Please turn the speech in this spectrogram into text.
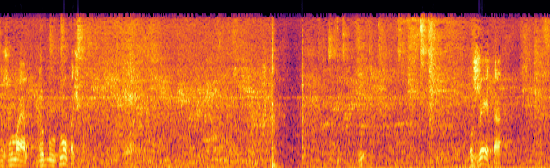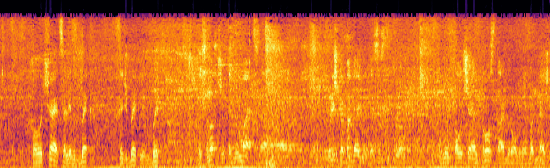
зажимаем другую кнопочку. уже это получается лифтбэк, хэтчбэк, лифтбэк. То есть у нас уже поднимается э, крышка багажника со стеклом. И мы получаем просто огромный багажник.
